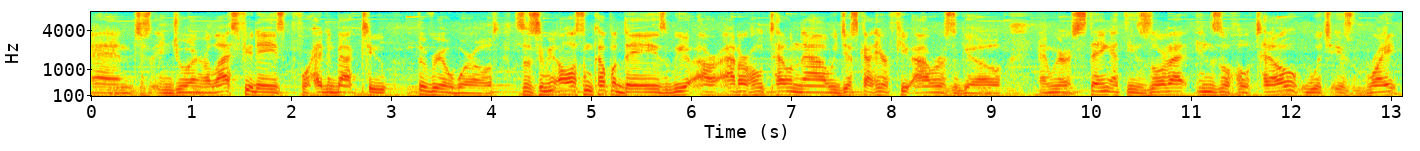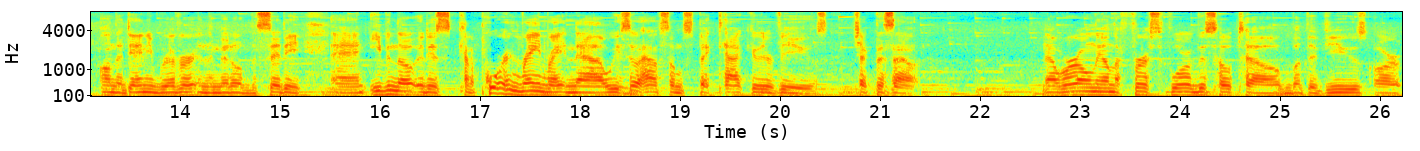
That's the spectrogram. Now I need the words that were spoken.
and just enjoying our last few days before heading back to the real world. So it's gonna be an awesome couple days. We are at our hotel now. We just got here a few hours ago and we are staying at the Sorat Insel Hotel, which is right on the Danube River in the middle of the city. And even though it is kind of pouring rain right now, we still have some spectacular views. Check this out. Now we're only on the first floor of this hotel, but the views are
